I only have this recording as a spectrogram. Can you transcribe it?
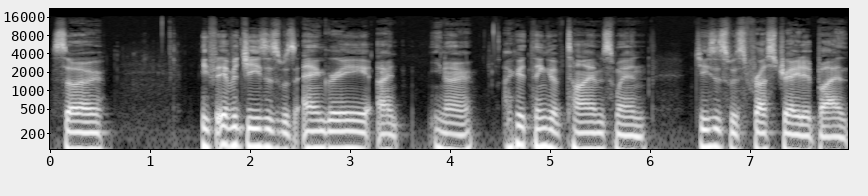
So, if ever Jesus was angry, I, you know, I could think of times when Jesus was frustrated by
